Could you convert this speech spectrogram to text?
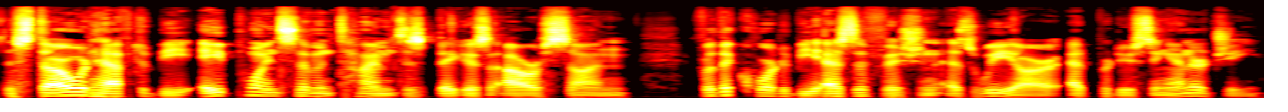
the star would have to be 8.7 times as big as our Sun for the core to be as efficient as we are at producing energy.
